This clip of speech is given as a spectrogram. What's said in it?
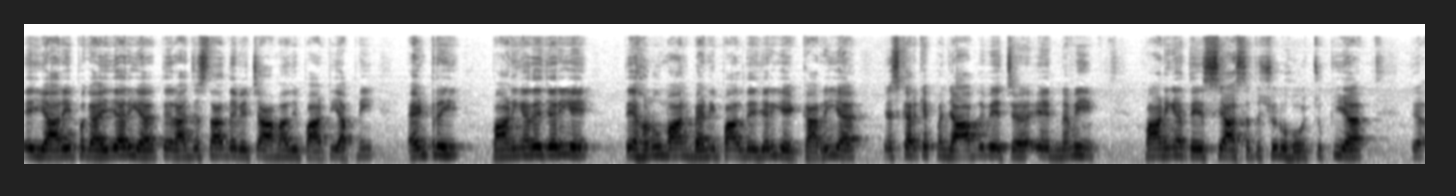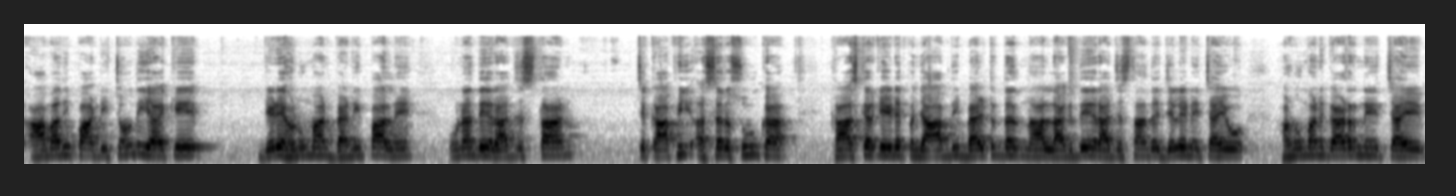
ਇਹ ਯਾਰੀ ਪਗਾਈ ਜਾ ਰਹੀ ਹੈ ਤੇ ਰਾਜਸਥਾਨ ਦੇ ਵਿੱਚ ਆਮ ਆਦਮੀ ਪਾਰਟੀ ਆਪਣੀ ਐਂਟਰੀ ਪਾਣੀਆਂ ਦੇ ਜ਼ਰੀਏ ਤੇ ਹਨੂਮਾਨ ਬੈਨੀਪਾਲ ਦੇ ਜ਼ਰੀਏ ਕਰ ਰਹੀ ਹੈ। ਇਸ ਕਰਕੇ ਪੰਜਾਬ ਦੇ ਵਿੱਚ ਇਹ ਨਵੀਂ ਪਾਣੀਆਂ ਤੇ ਸਿਆਸਤ ਸ਼ੁਰੂ ਹੋ ਚੁੱਕੀ ਆ ਤੇ ਆਮ ਆਦਮੀ ਪਾਰਟੀ ਚਾਹੁੰਦੀ ਆ ਕਿ ਜਿਹੜੇ ਹਨੂਮਾਨ ਬੈਨੀਪਾਲ ਨੇ ਉਹਨਾਂ ਦੇ ਰਾਜਸਥਾਨ 'ਚ ਕਾਫੀ ਅਸਰ ਸੂਖ ਆ। ਖਾਸ ਕਰਕੇ ਜਿਹੜੇ ਪੰਜਾਬ ਦੀ ਬੈਲਟ ਦੇ ਨਾਲ ਲੱਗਦੇ ਰਾਜਸਥਾਨ ਦੇ ਜ਼ਿਲ੍ਹੇ ਨੇ, ਚਾਹੇ ਉਹ ਹਨੂਮਾਨਗੜ੍ਹ ਨੇ, ਚਾਹੇ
